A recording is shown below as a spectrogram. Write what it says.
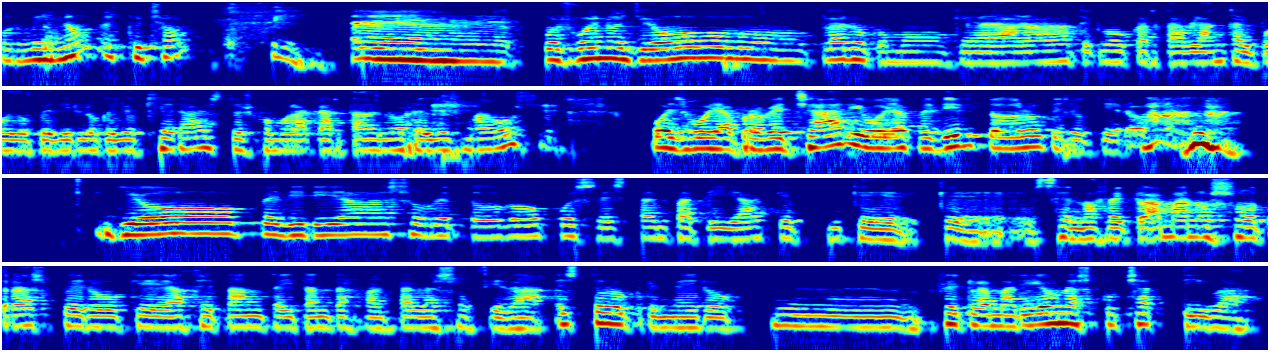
Por mí, ¿no? ¿Escuchado? Sí. Eh, pues bueno, yo, claro, como que ahora tengo carta blanca y puedo pedir lo que yo quiera, esto es como la carta de los Reyes Magos, pues voy a aprovechar y voy a pedir todo lo que yo quiero. Yo pediría sobre todo pues esta empatía que, se nos reclama a nosotras, pero que hace tanta y tanta falta en la sociedad. Esto lo primero. Mm, reclamaría una escucha activa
